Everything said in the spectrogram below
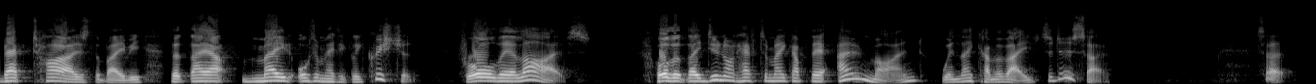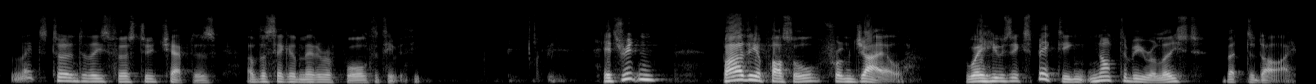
baptized the baby that they are made automatically Christian for all their lives or that they do not have to make up their own mind when they come of age to do so. So let's turn to these first two chapters of the second letter of Paul to Timothy. It's written by the apostle from jail, where he was expecting not to be released but to die.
